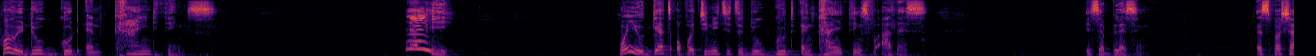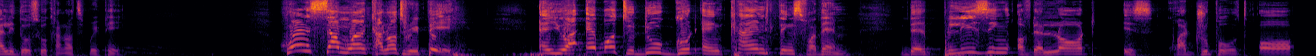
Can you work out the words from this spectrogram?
when we do good and kind things. Hey! When you get opportunity to do good and kind things for others, it's a blessing. Especially those who cannot repay. When someone cannot repay and you are able to do good and kind things for them, the pleasing of the Lord is quadrupled or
